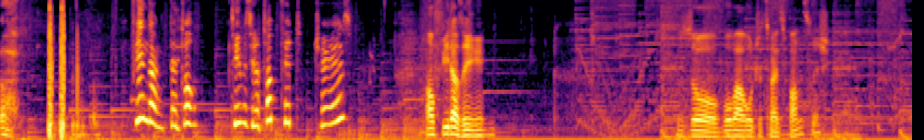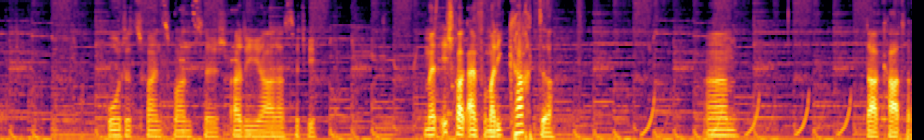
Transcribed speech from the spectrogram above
Oh. Vielen Dank, dein Tor Team ist wieder topfit. Tschüss. Auf Wiedersehen. So, wo war Route 22? Route 22, Adiada City. Moment, ich frage einfach mal die Karte. Ähm. Da, Karte.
